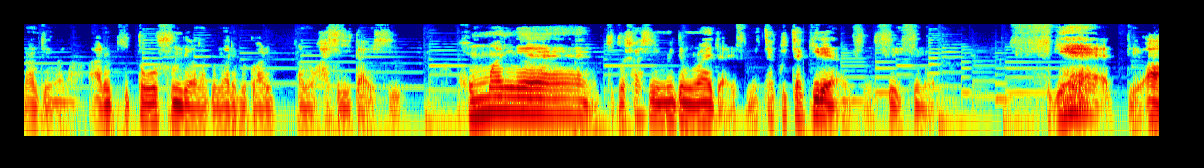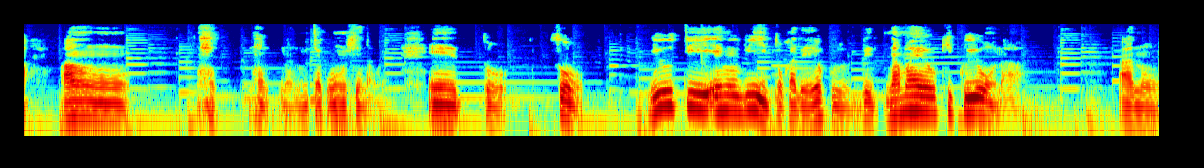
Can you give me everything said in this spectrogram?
なんていうかな、歩き通すんではなく、なるべく歩あの走りたいし、ほんまにね、ちょっと写真見てもらいたいです。めちゃくちゃ綺麗なんですよ、スイスの。すげえっていう、あ、あのー、な、な、めっちゃ興奮してんな、俺。えー、っと、そう、UTMB とかでよくで名前を聞くような、あの、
